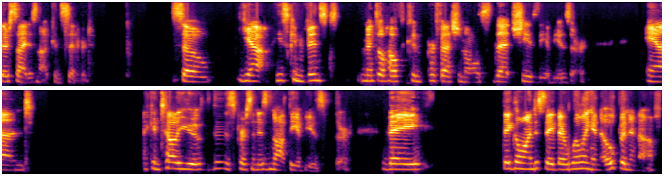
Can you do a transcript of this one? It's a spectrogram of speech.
their side is not considered. So, yeah, he's convinced mental health professionals that she is the abuser. And I can tell you this person is not the abuser. They they go on to say they're willing and open enough.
